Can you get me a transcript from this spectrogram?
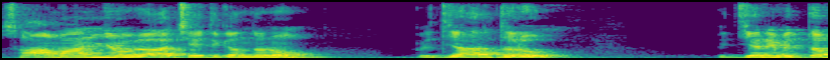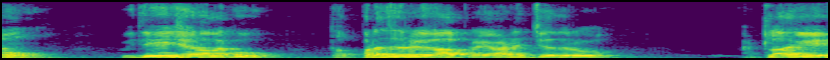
సామాన్యముగా చేతికందును విద్యార్థులు విద్య నిమిత్తము విదేశాలకు తప్పనిసరిగా ప్రయాణించెదరు. అట్లాగే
